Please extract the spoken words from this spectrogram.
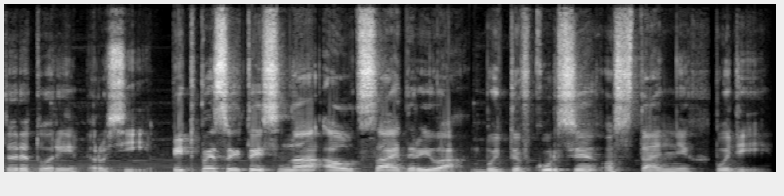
території Росії. Підписуйтесь на Outsider.ua, будьте в курсі останніх подій.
